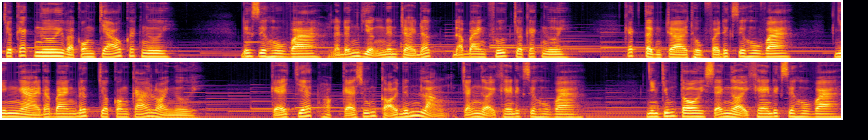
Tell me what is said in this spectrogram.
cho các ngươi và con cháu các ngươi. Đức Giê-hô-va là đấng dựng nên trời đất đã ban phước cho các ngươi. Các tầng trời thuộc về Đức Giê-hô-va, nhưng Ngài đã ban đất cho con cái loài người. Kẻ chết hoặc kẻ xuống cõi nín lặng chẳng ngợi khen Đức Giê-hô-va, nhưng chúng tôi sẽ ngợi khen Đức Giê-hô-va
